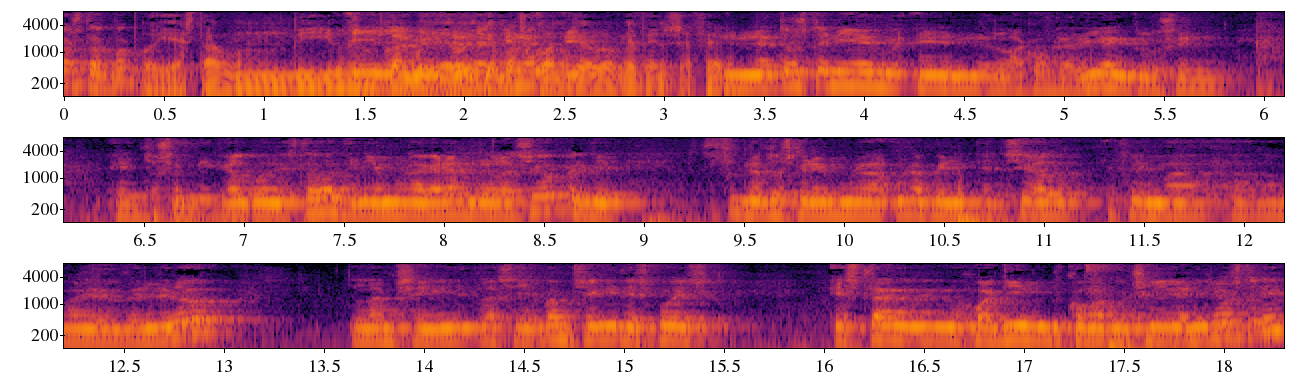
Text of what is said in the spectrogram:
costa poc pues ja està, un dilluns el convideu i que mos conteu el que pensa fer nosaltres teníem en la cofradia inclús en, en Josep Miquel quan estava teníem una gran relació perquè nosaltres tenim una, una penitencial que fem a, a la Mare del Lleró l'hem seguit, la vam seguir després estant Joaquín com a conciliari nostre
